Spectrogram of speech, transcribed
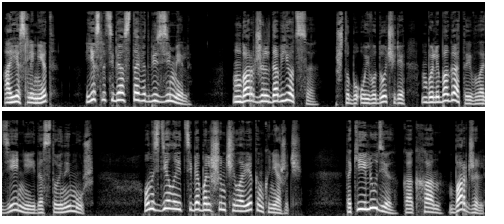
А если нет? Если тебя оставят без земель? Барджель добьется, чтобы у его дочери были богатые владения и достойный муж. Он сделает тебя большим человеком, княжич. Такие люди, как хан Барджель,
